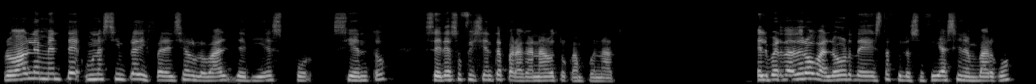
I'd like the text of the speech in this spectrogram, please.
Probablemente una simple diferencia global de 10% sería suficiente para ganar otro campeonato. El verdadero valor de esta filosofía, sin embargo,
